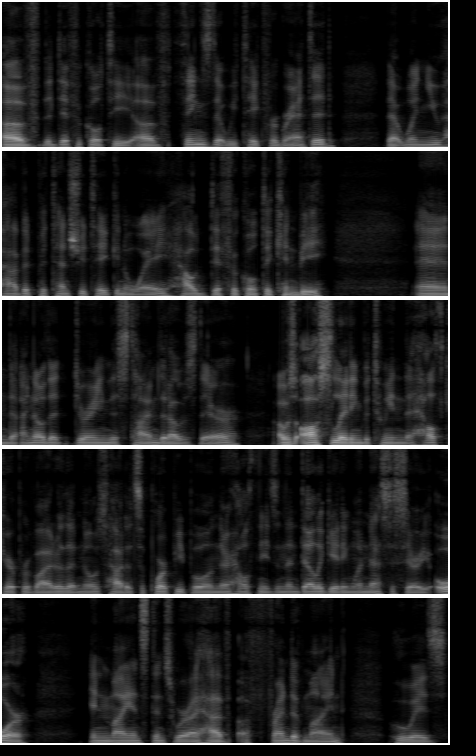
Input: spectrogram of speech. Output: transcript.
of the difficulty of things that we take for granted that when you have it potentially taken away, how difficult it can be. And I know that during this time that I was there, I was oscillating between the healthcare provider that knows how to support people and their health needs and then delegating when necessary, or in my instance, where I have a friend of mine who is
